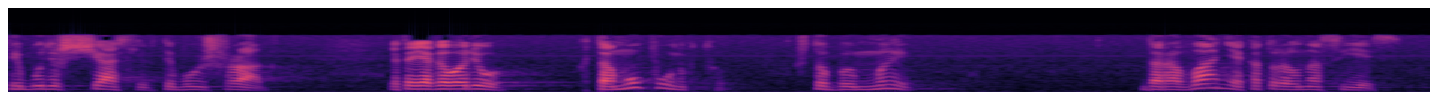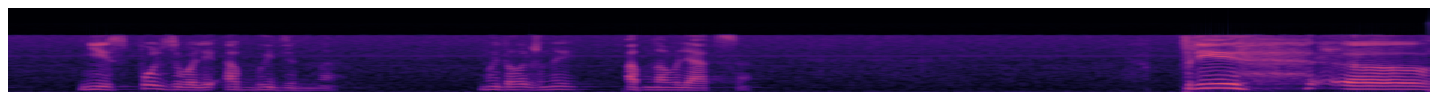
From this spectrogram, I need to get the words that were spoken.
Ты будешь счастлив, ты будешь рад. Это я говорю к тому пункту, чтобы мы дарование, которое у нас есть, не использовали обыденно. Мы должны обновляться. при э,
